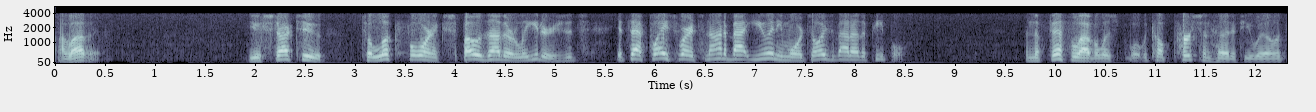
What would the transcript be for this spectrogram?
I love it. You start to to look for and expose other leaders. It's it's that place where it's not about you anymore. It's always about other people. And the fifth level is what we call personhood, if you will. It's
